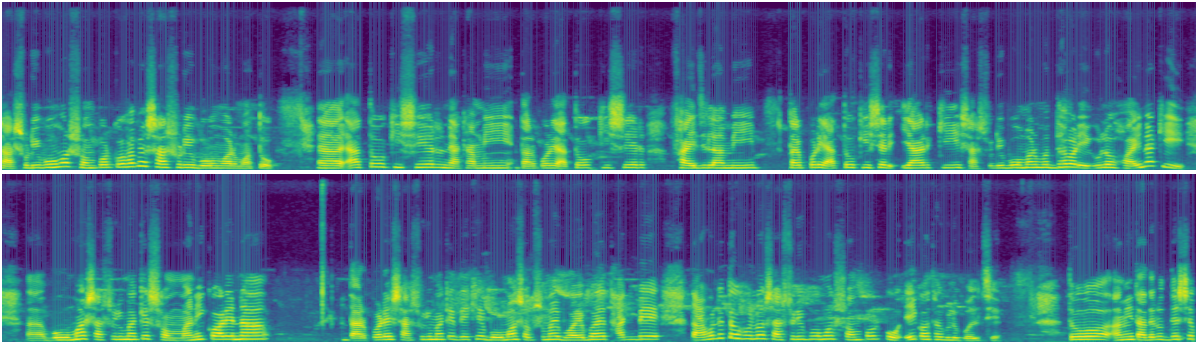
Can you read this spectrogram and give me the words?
শাশুড়ি বৌমার সম্পর্ক হবে শাশুড়ি বৌমার মতো। এত কিসের ন্যাকামি? তারপরে এত কিসের ফাইজলামি? তারপরে এত কিসের ইয়ার কি? শাশুড়ি বৌমার মধ্যে আবার এগুলো হয় নাকি? বৌমা শাশুড়ি মাকে সম্মানই করে না। তারপরে শাশুড়ি মাকে দেখে বৌমা সবসময় ভয়ে ভয়ে থাকবে, তাহলে তো হলো শাশুড়ি বৌমার সম্পর্ক, এই কথাগুলো বলছে। তো আমি তাদের উদ্দেশ্যে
